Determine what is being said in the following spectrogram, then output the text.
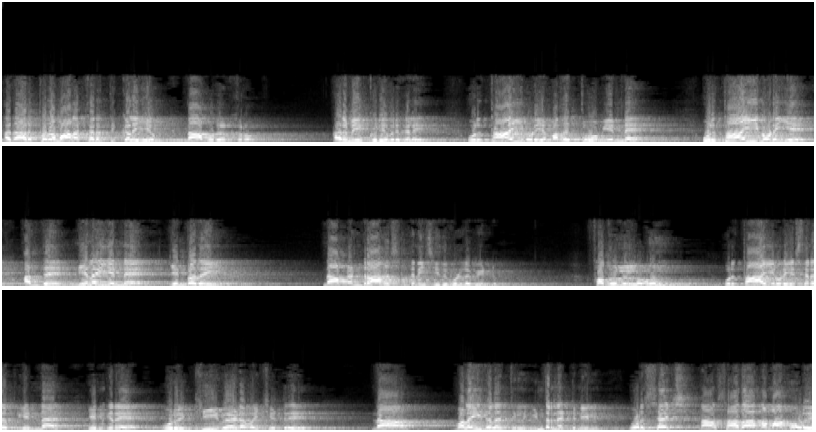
அது அற்புதமான கருத்துக்களையும் நாம் உணர்கிறோம். அருமைக்குரியவர்களே ஒரு தாயினுடைய மகத்துவம் என்ன? ஒரு தாயினுடைய அந்த நிலை என்ன என்பதை நாம் நன்றாக சிந்தனை செய்து கொள்ள வேண்டும். ஃபதுலுல் உம் ஒரு தாயினுடைய சிறப்பு என்ன என்கிற ஒரு கீவேர்டை வச்சுட்டு நான் வலைதளத்தில் இன்டர்நெட்டினில் ஒரு சர்ச் நான் சாதாரணமாக ஒரு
